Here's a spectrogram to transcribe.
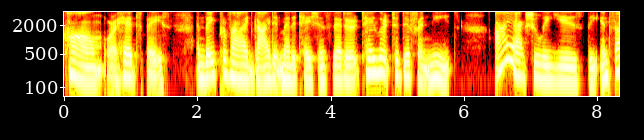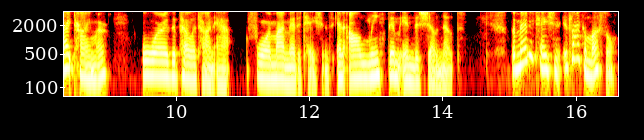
Calm or Headspace, and they provide guided meditations that are tailored to different needs. I actually use the Insight Timer or the Peloton app for my meditations, and I'll link them in the show notes. But meditation is like a muscle.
